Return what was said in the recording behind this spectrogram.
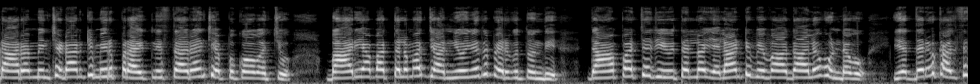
ప్రారంభించడానికి మీరు ప్రయత్నిస్తారని చెప్పుకోవచ్చు. భార్యాభర్తల మధ్య అన్యోన్యత పెరుగుతుంది. దాంపత్య జీవితంలో ఎలాంటి వివాదాలు ఉండవు. ఇద్దరూ కలిసి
